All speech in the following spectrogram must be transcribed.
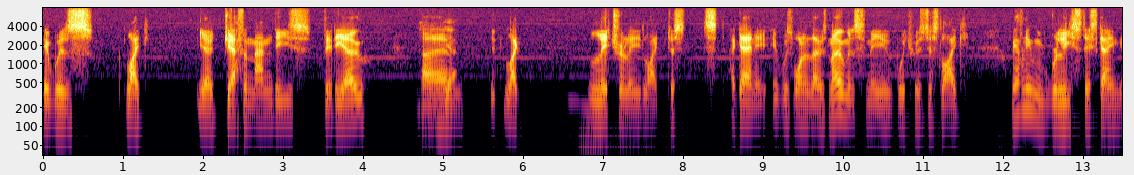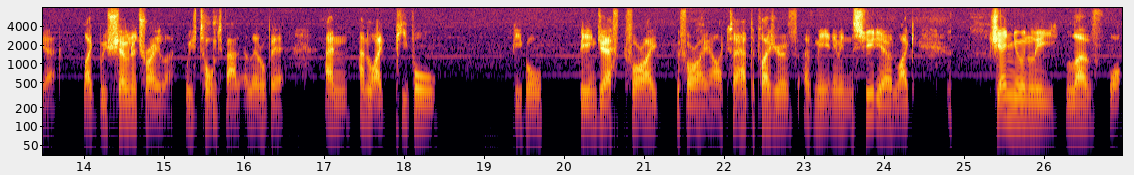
it was like you know Jeff and Mandy's video, um, Yeah. like literally like just again it, it was one of those moments for me which was just like we haven't even released this game yet like we've shown a trailer we've talked about it a little bit and and like people people being jeff before i before i like I had the pleasure of, of meeting him in the studio like genuinely love what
